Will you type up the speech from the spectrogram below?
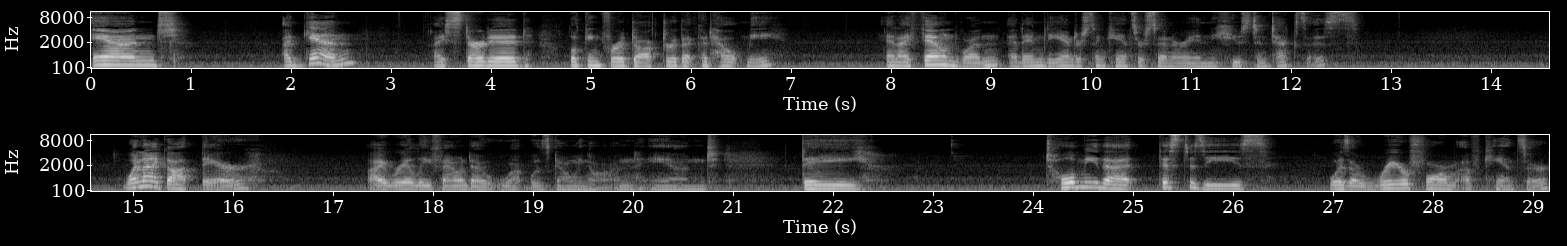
And again, I started looking for a doctor that could help me. And I found one at MD Anderson Cancer Center in Houston, Texas. When I got there, I really found out what was going on, and they told me that this disease was a rare form of cancer,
